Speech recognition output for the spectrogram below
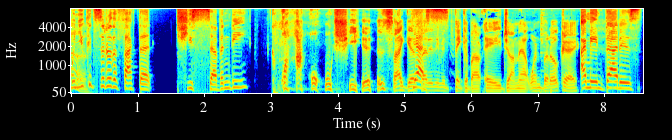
when you consider the fact that she's 70, Wow, she is. I guess I didn't even think about age on that one, but okay. I mean, that is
